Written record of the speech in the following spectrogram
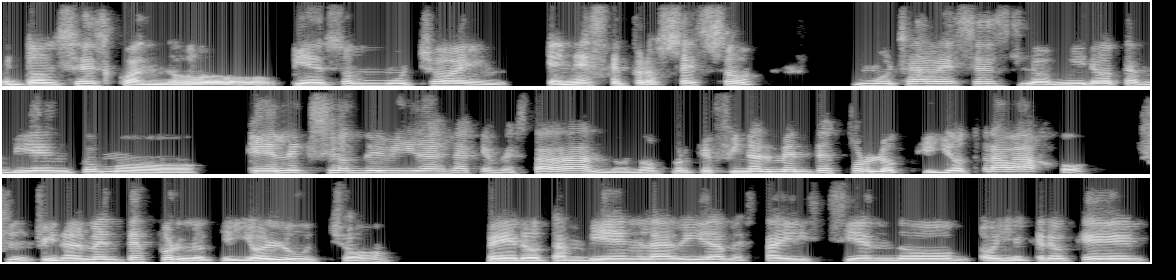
Entonces, cuando pienso mucho en, en este proceso, muchas veces lo miro también como qué lección de vida es la que me está dando, ¿no? Porque finalmente es por lo que yo trabajo, finalmente es por lo que yo lucho, pero también la vida me está diciendo, oye, creo que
